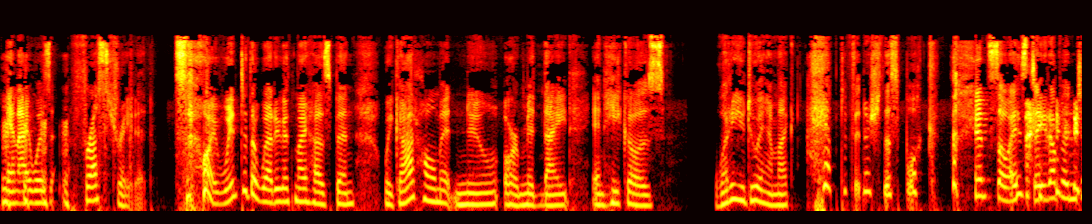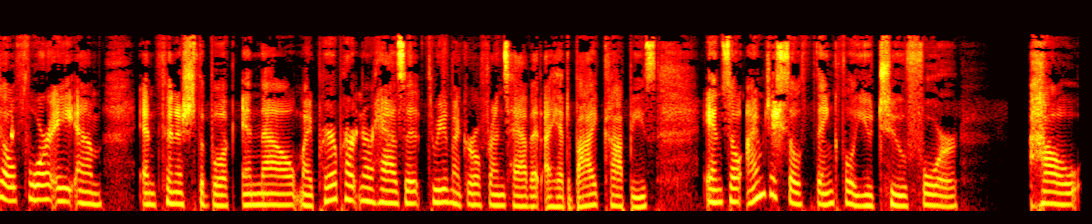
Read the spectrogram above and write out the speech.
and I was frustrated. So I went to the wedding with my husband. We got home at noon or midnight, and he goes, What are you doing? I'm like, I have to finish this book. and so I stayed up until 4 a.m. and finished the book. And now my prayer partner has it. Three of my girlfriends have it. I had to buy copies. And so I'm just so thankful, you two, for how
